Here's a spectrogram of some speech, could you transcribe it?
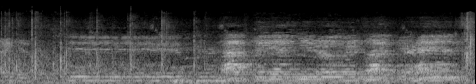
Thank you. If you're happy and you really clap your hands,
